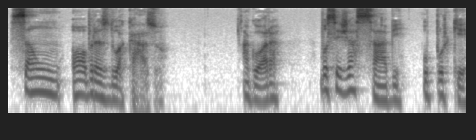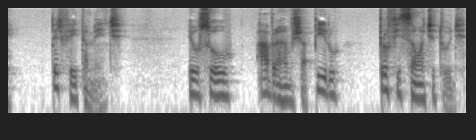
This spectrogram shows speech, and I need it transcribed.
são obras do acaso. Agora, você já sabe o porquê perfeitamente. Eu sou Abraham Shapiro, profissão atitude.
